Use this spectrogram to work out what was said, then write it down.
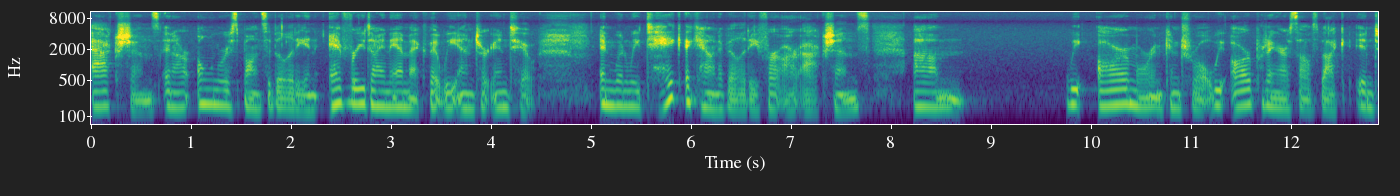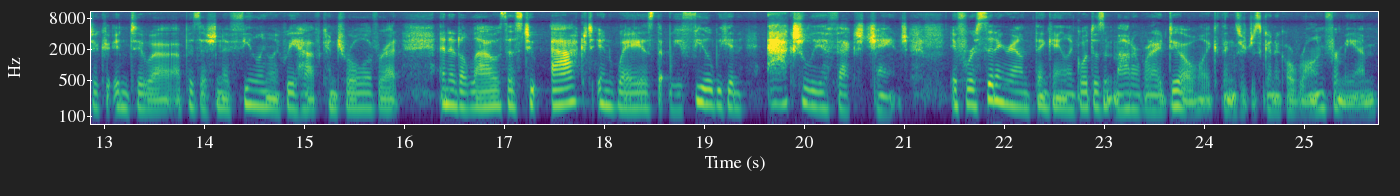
actions and our own responsibility in every dynamic that we enter into. And when we take accountability for our actions, um, we are more in control. We are putting ourselves back into into a, a, position of feeling like we have control over it, and it allows us to act in ways that we feel we can actually affect change. If we're sitting around thinking like, "Well, it doesn't matter what I do. Like things are just going to go wrong for me. I'm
